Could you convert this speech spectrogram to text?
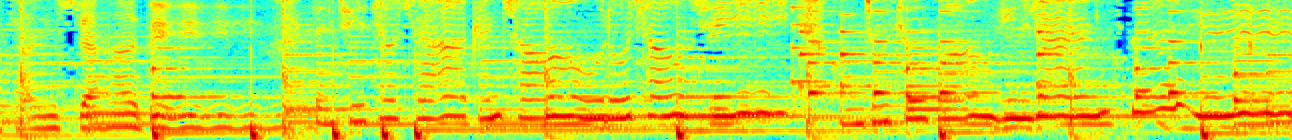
残霞底。在鹊桥下看潮落潮起，红烛秋光晕染丝雨。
